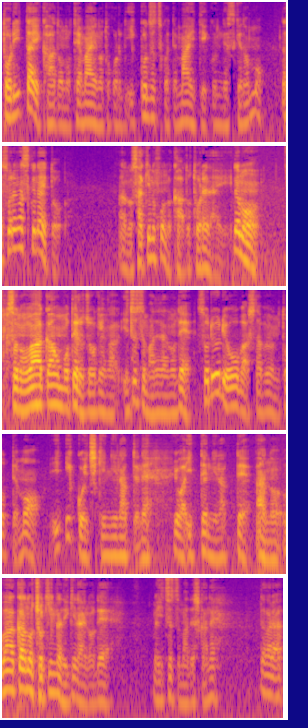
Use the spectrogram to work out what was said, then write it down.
取りたいカードの手前のところに1個ずつこうやって巻いていくんですけども、それが少ないと、あの、先の方のカード取れない。でも、そのワーカーを持てる条件が5つまでなので、それよりオーバーした分取っても、1個1金になってね、要は1点になって、あの、ワーカーの貯金ができないので、まあ、5つまでしかね。だから、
